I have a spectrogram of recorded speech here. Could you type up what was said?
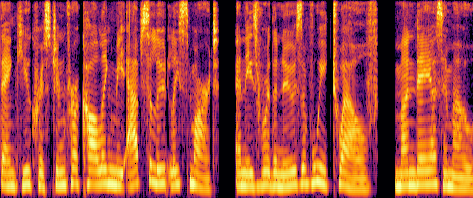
Thank you, Christian, for calling me absolutely smart. And these were the news of week 12. Monday, S Immo,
